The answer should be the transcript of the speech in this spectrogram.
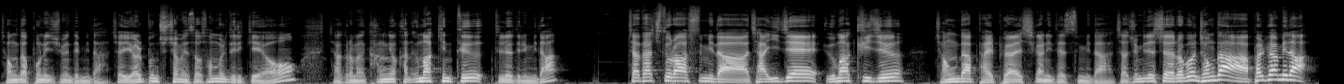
정답 보내주시면 됩니다. 저희 10분 추첨해서 선물 드릴게요. 자, 그러면 강력한 음악 힌트 들려드립니다. 자, 다시 돌아왔습니다. 자, 이제 음악 퀴즈 정답 발표할 시간이 됐습니다. 자, 준비됐죠, 여러분? 정답 발표합니다.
